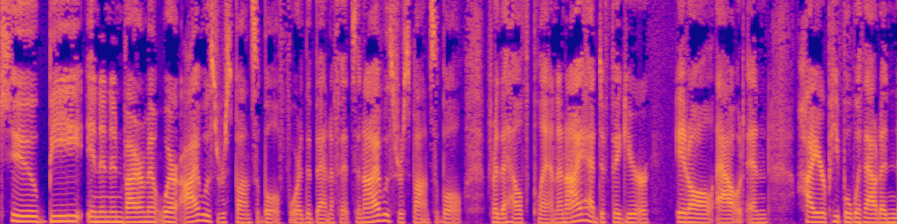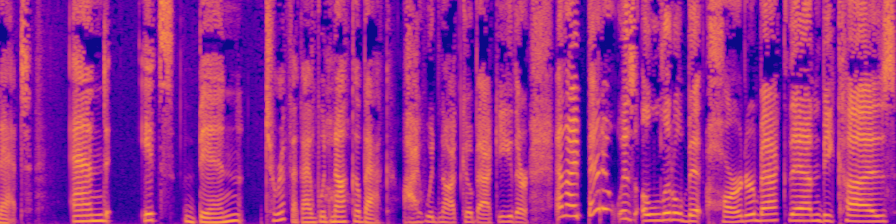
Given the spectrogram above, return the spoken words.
to be in an environment where I was responsible for the benefits and I was responsible for the health plan and I had to figure it all out and hire people without a net. And it's been terrific. I would not go back. I would not go back either. And I bet it was a little bit harder back then because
